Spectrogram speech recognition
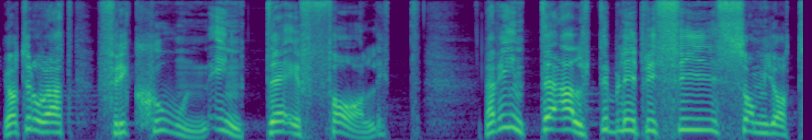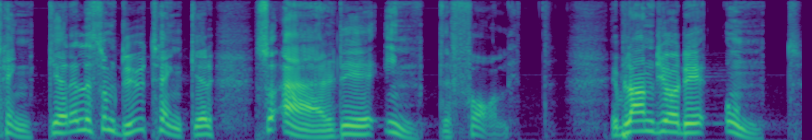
Jag tror att friktion inte är farligt. När vi inte alltid blir precis som jag tänker eller som du tänker så är det inte farligt. Ibland gör det ont.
